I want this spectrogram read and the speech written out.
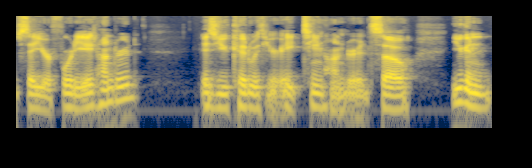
say, your 4800 as you could with your 1800. So you can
